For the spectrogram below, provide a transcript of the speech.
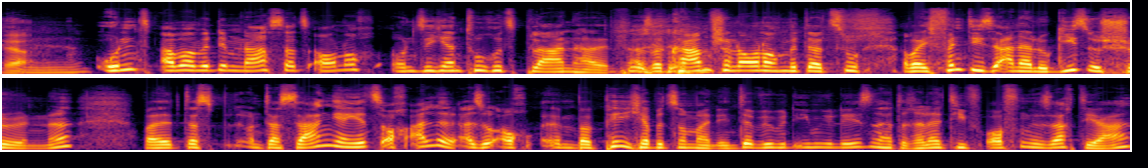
Ja. Mhm. Und aber mit dem Nachsatz auch noch und sich an Tuchels Plan halten. Also kam schon auch noch mit dazu. Aber ich finde diese Analogie so schön, ne? Weil das, und das sagen ja jetzt auch alle, also auch Mbappé, ich habe jetzt noch mal ein Interview mit ihm gelesen, hat relativ offen gesagt, ja,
